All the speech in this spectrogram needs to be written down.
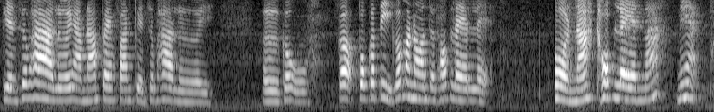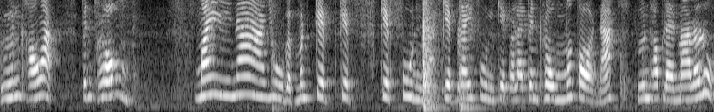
เปลี่ยนเสื้อผ้าเลย อาบน้ำแปรงฟันเปลี่ยนเสื้อผ้าเลย เออก็ก็ปกติก็มานอนแต่ท็อปแลนด์แหละก่อนนะท็อปแลนด์นะเนี่ยพื้นเขาอะเป็นพรมไม่น่าอยู่แบบมันเก็บเก็บเก็บฝุ่นอะเก็บไรฝุ่น เก็บอะไรเป็นพรมเมื่อก่อนนะ พื้นท็อปแลนด์มาแล้วลูก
